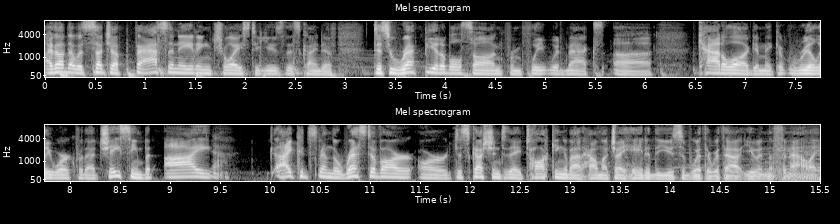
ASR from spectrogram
I thought that was such a fascinating choice to use this kind of disreputable song from Fleetwood Mac's uh, catalog and make it really work for that chase scene. But I. Yeah. I could spend the rest of our, our discussion today talking about how much I hated the use of With or Without You in the finale.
